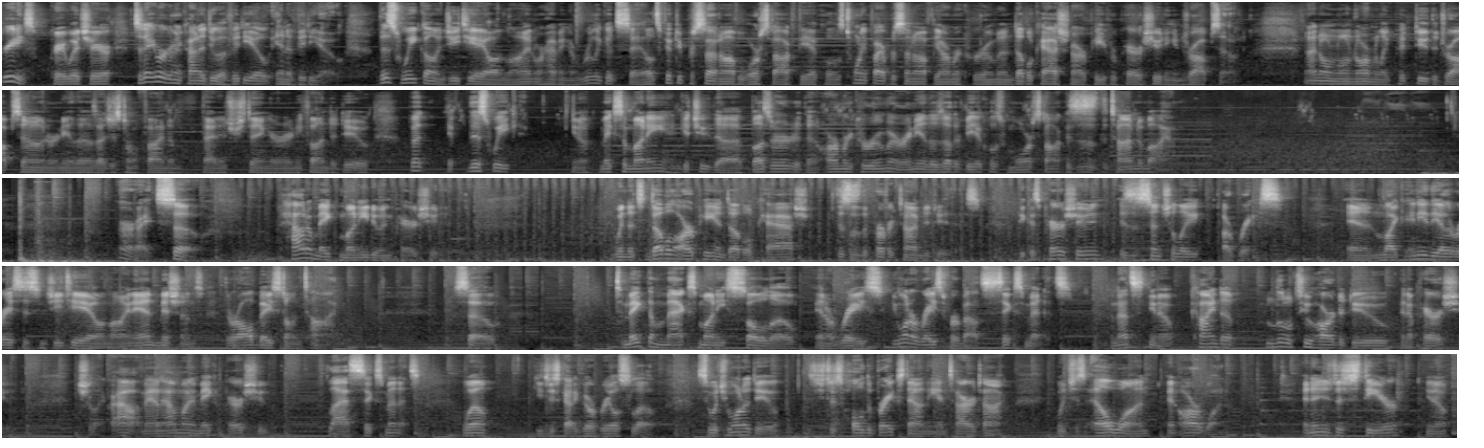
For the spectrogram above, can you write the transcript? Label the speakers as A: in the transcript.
A: Greetings, Grey Witch here. Today we're going to kind of do a video in a video. This week on GTA Online we're having a really good sale. It's 50% off Warstock vehicles, 25% off the Armored Kuruma, and double cash and RP for parachuting and drop zone. I don't normally do the drop zone or any of those, I just don't find them that interesting or any fun to do. But if this week, you know, make some money and get you the Buzzard or the Armored Kuruma or any of those other vehicles from Warstock, because this is the time to buy them. Alright, so how to make money doing parachuting. When it's double RP and double cash, this is the perfect time to do this because parachuting is essentially a race. And like any of the other races in GTA Online and missions, they're all based on time. So, to make the max money solo in a race, you want to race for about six minutes. And that's, you know, kind of a little too hard to do in a parachute. You're like, wow, man, how am I make a parachute last six minutes? Well, you just got to go real slow. So what you want to do is you just hold the brakes down the entire time, which is L1 and R1. And then you just steer, you know,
